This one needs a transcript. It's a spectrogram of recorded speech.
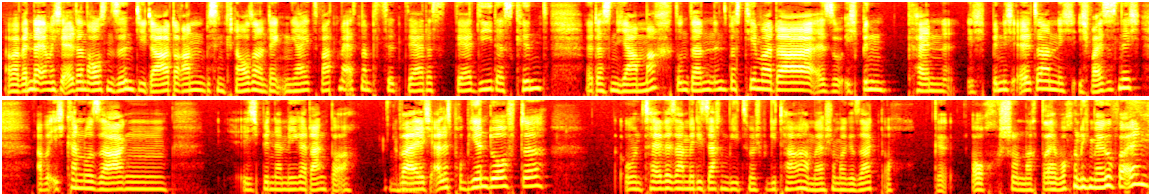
Aber wenn da irgendwelche Eltern draußen sind, die da dran ein bisschen knausern und denken, ja, jetzt warten wir erstmal, bis der, das, der, die, das Kind äh, das ein Jahr macht und dann investieren wir da. Also ich bin kein, ich bin nicht Eltern, ich, ich weiß es nicht, aber ich kann nur sagen, ich bin da mega dankbar, weil ich alles probieren durfte und teilweise haben mir die Sachen wie zum Beispiel Gitarre, haben wir ja schon mal gesagt, auch, auch schon nach drei Wochen nicht mehr gefallen.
